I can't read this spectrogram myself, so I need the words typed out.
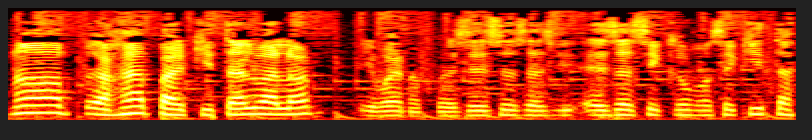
No, ajá, para quitar el balón. Y bueno, pues eso es así, es así como se quita.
